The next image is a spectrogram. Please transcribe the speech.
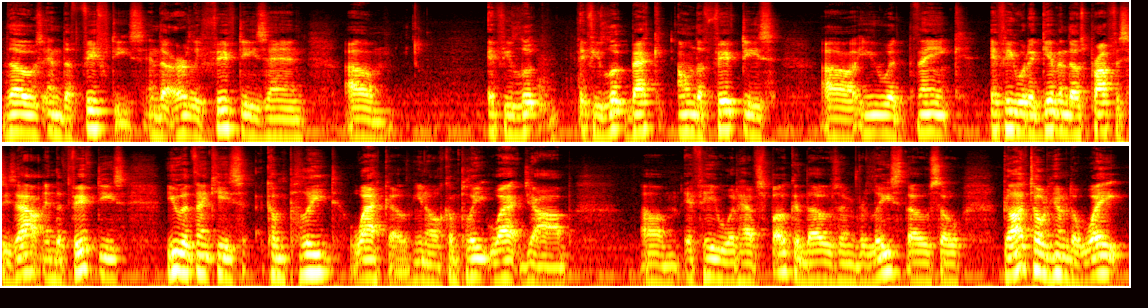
those in the 50s, in the early 50s, and um, if you look if you look back on the 50s, uh, you would think if he would have given those prophecies out in the 50s, you would think he's complete wacko, you know, a complete whack job. Um, if he would have spoken those and released those. So God told him to wait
